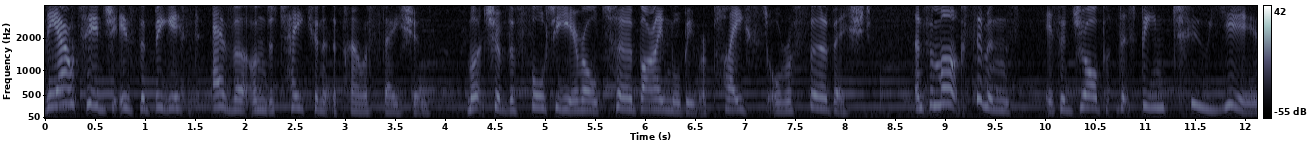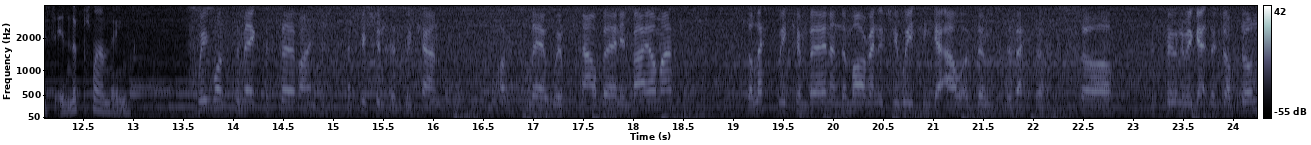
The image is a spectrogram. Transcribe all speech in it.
The outage is the biggest ever undertaken at the power station. Much of the 40 year old turbine will be replaced or refurbished. And for Mark Simmons, it's a job that's been two years in the planning. We want to make the turbines as efficient as we can. Obviously, uh, we're now burning biomass. The less we can burn and the more energy we can get out of them, the better. So the sooner we get the job done,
